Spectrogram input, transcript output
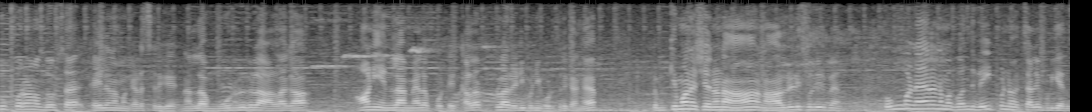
சூப்பரான தோசை கையில் நம்ம கிடச்சிருக்கு. நல்லா முருகலாக அழகாக ஆனியன்லாம் மேலே போட்டு கலர்ஃபுல்லாக ரெடி பண்ணி கொடுத்துருக்காங்க. இப்போ முக்கியமான விஷயம் என்னென்னா நான் ஆல்ரெடி சொல்லியிருப்பேன். ரொம்ப நேரம் நமக்கு வந்து வெயிட் பண்ண வச்சாலே பிடிக்காது.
